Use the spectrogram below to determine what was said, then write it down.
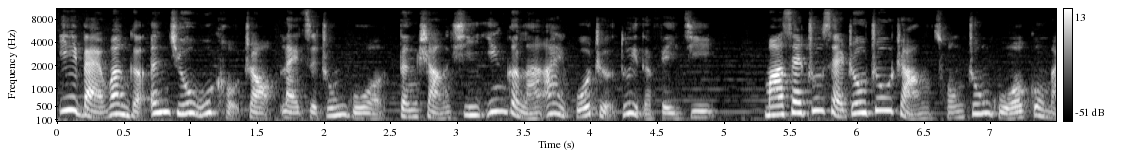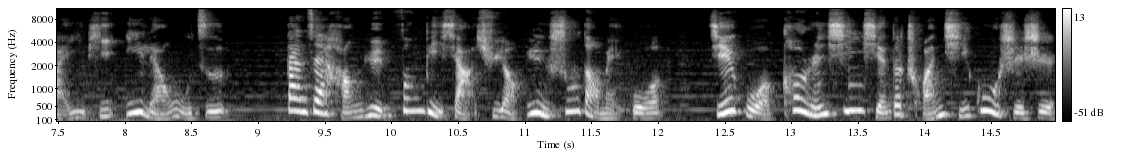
一百万个 N95 口罩来自中国，登上新英格兰爱国者队的飞机。马赛诸塞州州长从中国购买一批医疗物资，但在航运封闭下需要运输到美国。结果扣人心弦的传奇故事是，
